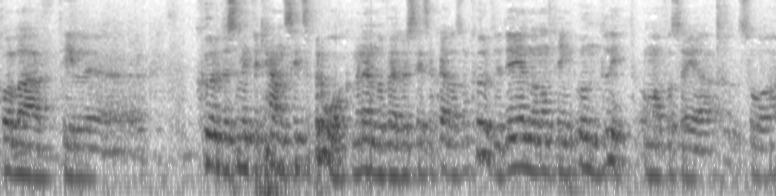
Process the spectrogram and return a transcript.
kolla till eh, kurder som inte kan sitt språk men ändå väljer att se sig själva som kurder. Det är ändå någonting undligt om man får säga så.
